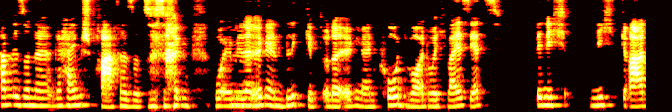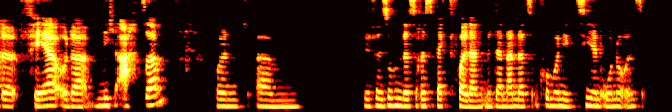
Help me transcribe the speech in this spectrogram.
haben wir so eine Geheimsprache sozusagen, wo er mir dann mhm. irgendeinen Blick gibt oder irgendein Codewort, wo ich weiß, jetzt bin ich nicht gerade fair oder nicht achtsam. Und ähm, wir versuchen das respektvoll dann miteinander zu kommunizieren, ohne uns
